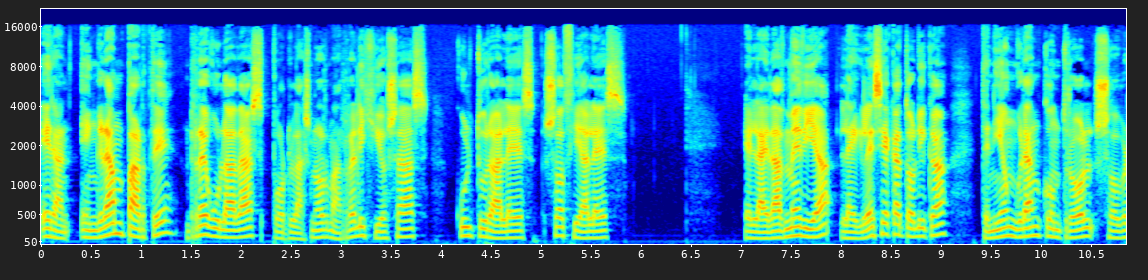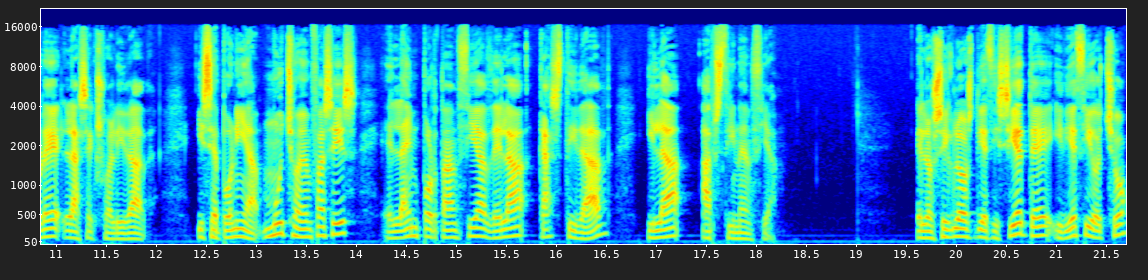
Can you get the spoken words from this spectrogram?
eran en gran parte reguladas por las normas religiosas, culturales, sociales. En la Edad Media, la Iglesia Católica tenía un gran control sobre la sexualidad y se ponía mucho énfasis en la importancia de la castidad y la abstinencia. En los siglos XVII y XVIII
